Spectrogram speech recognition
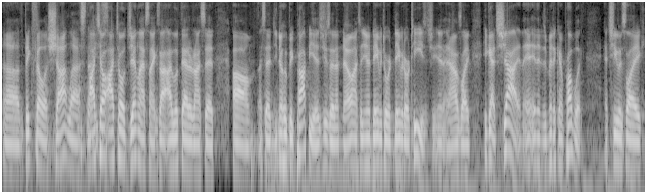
Uh, the big fella shot last night. I tell I told Jen last night because I, I looked at her and I said, um, I said, you know who Big Poppy is? She said, no. I said, you know David or David Ortiz, and, she, and I was like, he got shot in, in the Dominican Republic, and she was like.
